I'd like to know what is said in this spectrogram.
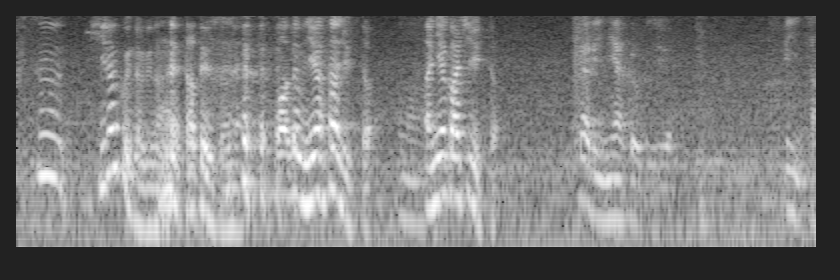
普通開くんだけどね立てるとね。あでも230いった。あ280いった。キャリー260スピン3000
